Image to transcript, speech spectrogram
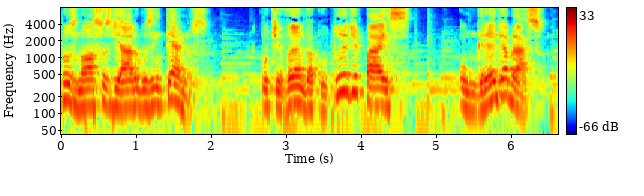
nos nossos diálogos internos, cultivando a cultura de paz. Um grande abraço.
